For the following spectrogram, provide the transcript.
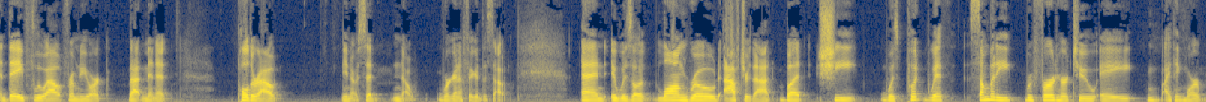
and they flew out from New York that minute, pulled her out, you know, said, no, we're going to figure this out. And it was a long road after that, but she was put with somebody referred her to a i think more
